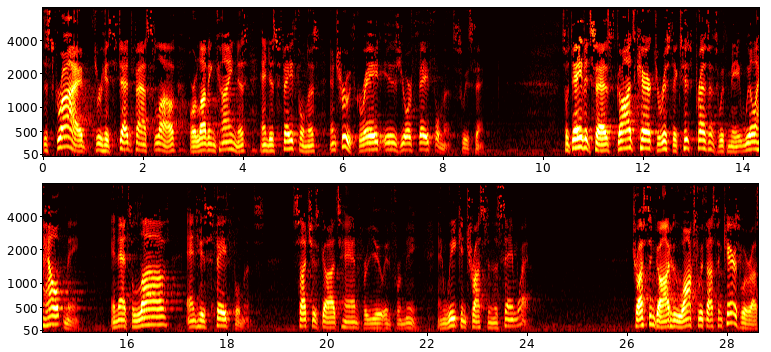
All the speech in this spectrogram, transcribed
described through his steadfast love or loving kindness and his faithfulness and truth. Great is your faithfulness, we sing. So David says, God's characteristics, his presence with me, will help me. And that's love and his faithfulness. Such is God's hand for you and for me. And we can trust in the same way. Trust in God who walks with us and cares for us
